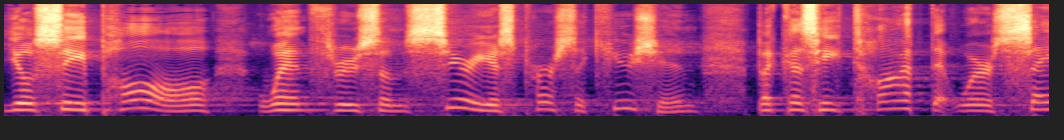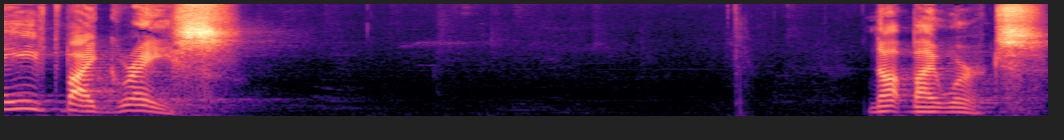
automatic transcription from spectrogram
you'll see Paul went through some serious persecution because he taught that we're saved by grace, not by works.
